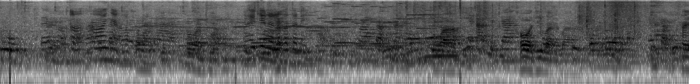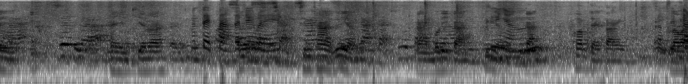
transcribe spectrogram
ปรุงและความสามารถในการบริการเข้าวันที่ไม่ให้เจอเลยแล้วก็ตอนนี้ความสำคัญของที่นี้อาจเป็นการเขาอธิบายว่าให้ กับลูกค้าช่วยเหลือให้เขียนว่ามันแตกต่างกันยังไงสินค้าคืออย่างการบริการคืออย่างการความแตกต่างกับสินค้า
